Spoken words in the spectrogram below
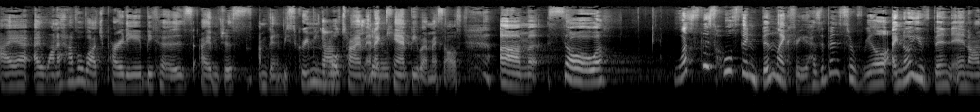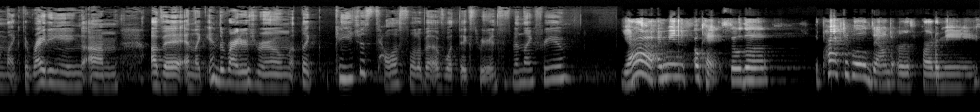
I I want to have a watch party because I'm just I'm going to be screaming the whole time and I can't be by myself. Um so what's this whole thing been like for you? Has it been surreal? I know you've been in on like the writing um of it and like in the writers room. Like can you just tell us a little bit of what the experience has been like for you? Yeah, I mean, okay, so the the practical down to earth part of me,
